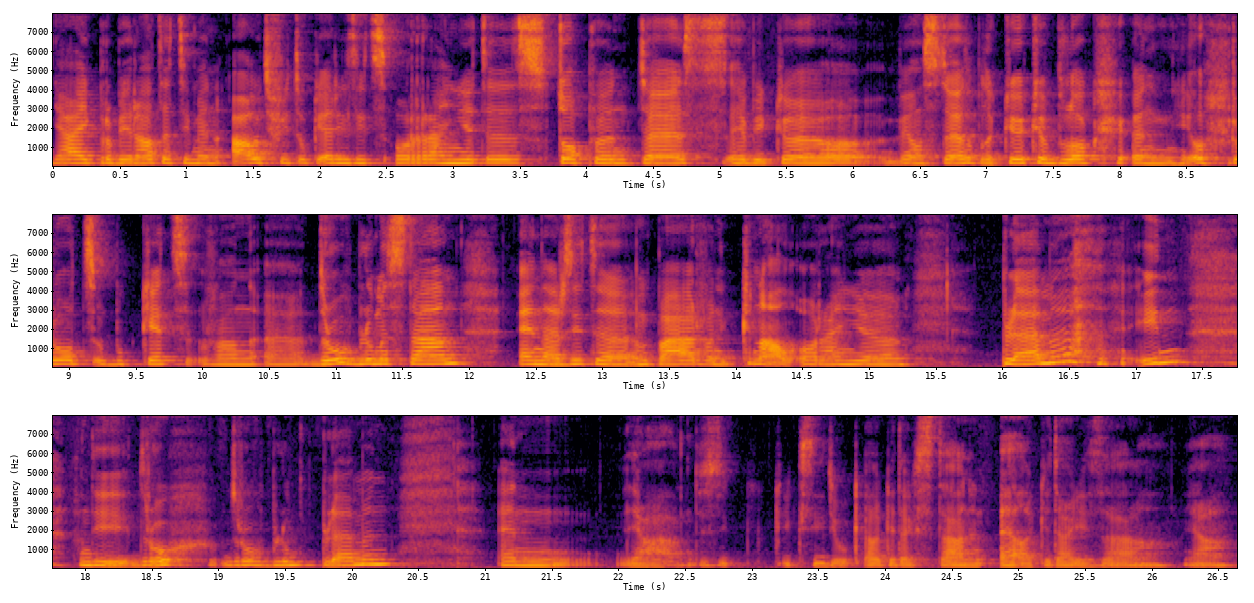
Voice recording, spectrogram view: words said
Ja, ik probeer altijd in mijn outfit ook ergens iets oranje te stoppen. Thuis heb ik uh, bij ons thuis op de keukenblok een heel groot boeket van uh, droogbloemen staan. En daar zitten een paar van die knaloranje pluimen in. Van die droog, droogbloempluimen. En ja, dus ik, ik zie die ook elke dag staan. En elke dag is dat ja,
